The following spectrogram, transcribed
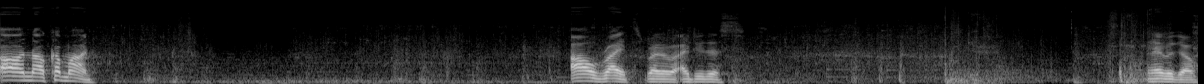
Oh no, come on. All right, right, right, I do this. There we go.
